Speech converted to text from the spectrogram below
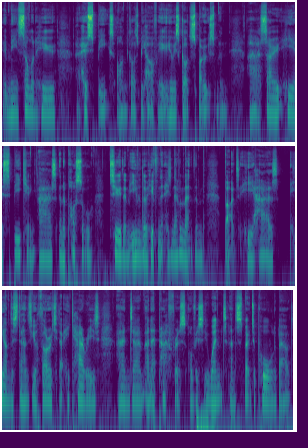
it means someone who uh, who speaks on God's behalf, who, who is God's spokesman. Uh, so he is speaking as an apostle to them, even though he's never met them, but he has he understands the authority that he carries. And um, and Epaphras obviously went and spoke to Paul about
